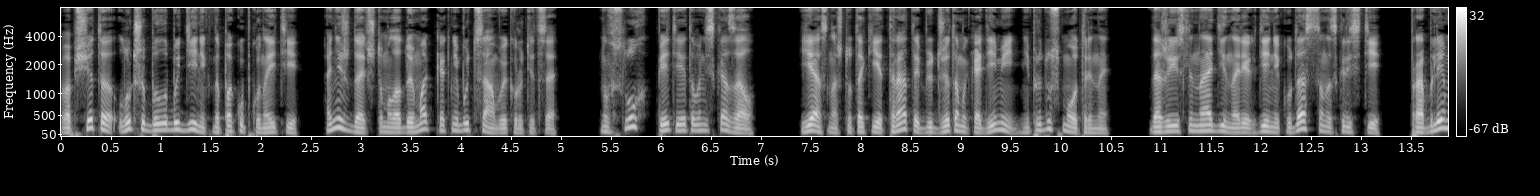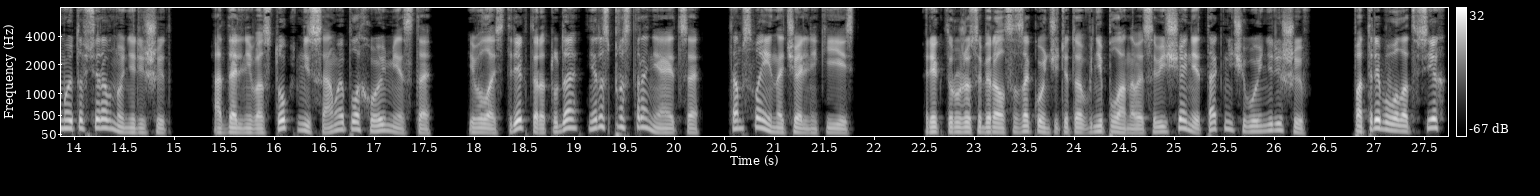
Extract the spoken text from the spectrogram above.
Вообще-то, лучше было бы денег на покупку найти, а не ждать, что молодой маг как-нибудь сам выкрутится. Но вслух Петя этого не сказал. Ясно, что такие траты бюджетом Академии не предусмотрены. Даже если на один орех денег удастся наскрести, проблему это все равно не решит. А Дальний Восток не самое плохое место, и власть ректора туда не распространяется, там свои начальники есть. Ректор уже собирался закончить это внеплановое совещание, так ничего и не решив. Потребовал от всех,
